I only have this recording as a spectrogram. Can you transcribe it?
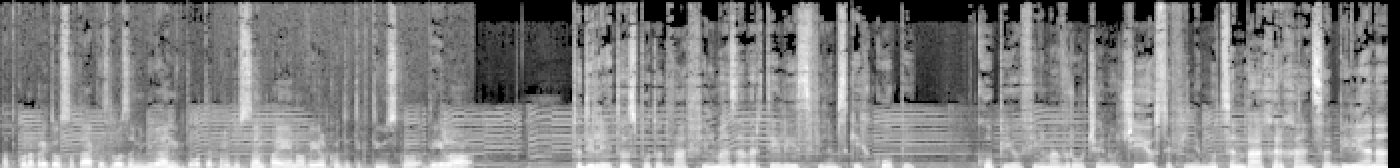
Pa tako naprej, to so tako zelo zanimive anekdote, predvsem pa eno veliko detektivsko delo. Tudi letos bodo dva filma zavrteli iz filmskih kopij. Kopijo filma Vroče noči Josefine Mucenbacher Hansa Biljana,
